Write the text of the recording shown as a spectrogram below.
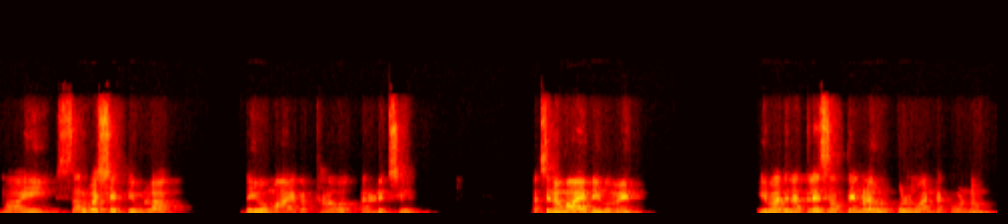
മായി സർവശക്തിയുള്ള ദൈവമായ കർത്താവ് അരുളിച്ച്. വചനമായ ദൈവമേ ഈ വചനത്തിലെ സത്യങ്ങളെ ഉൾക്കൊള്ളുവാൻ തക്കവണ്ണം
